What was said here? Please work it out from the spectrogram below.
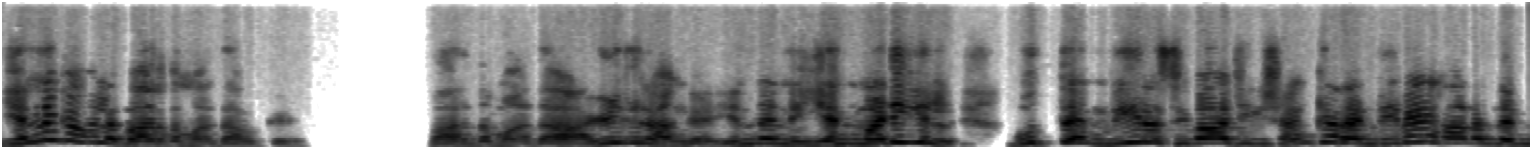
என்ன கவலை பாரத மாதாவுக்கு? பாரத மாதா அழுகுறாங்க. என்னன்னு? என் மடியில் புத்தன் வீர சிவாஜி சங்கரன் விவேகானந்தன்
